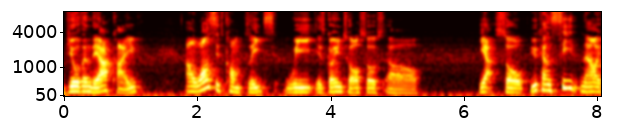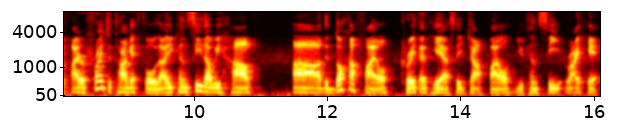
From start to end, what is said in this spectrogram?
building the archive. And once it completes, we is going to also, uh, yeah, so you can see now if I refresh the target folder, you can see that we have uh, the Docker file created here as a jar file. You can see right here.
